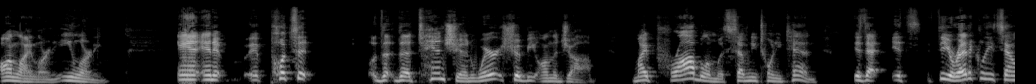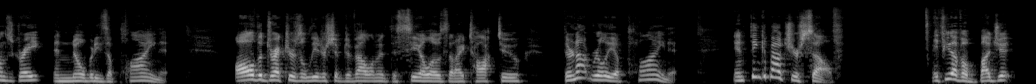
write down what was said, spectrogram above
online learning, e-learning, and and it it puts it the, the attention where it should be on the job. My problem with 70 20 10 is that it's theoretically it sounds great and nobody's applying it. All the directors of leadership development, the CLOs that I talk to, they're not really applying it. And think about yourself. If you have a budget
